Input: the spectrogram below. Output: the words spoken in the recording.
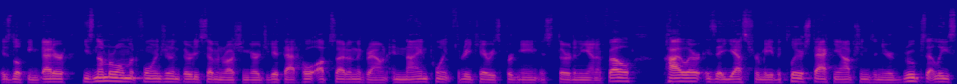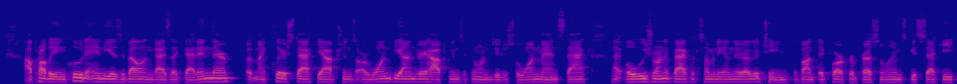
is looking better. He's number one with 437 rushing yards. You get that whole upside on the ground, and 9.3 carries per game is third in the NFL. Kyler is a yes for me. The clear stacking options in your groups, at least, I'll probably include Andy Isabella and guys like that in there. But my clear stacking options are one DeAndre Hopkins if you want to do just a one man stack. I always run it back with somebody on the other team DeVante Parker, Preston Williams, Gesicki,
